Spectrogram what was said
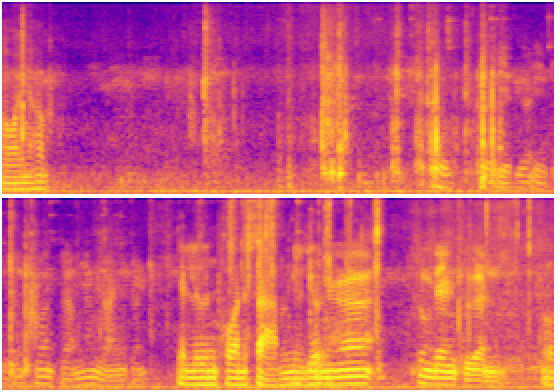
ร้อยนะครับเรือเอกเรือเอกเจริญพรสามยังหลายกันเจริญพรสามมีเยอะเนื้อทองแดงเถื่อน โอ้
